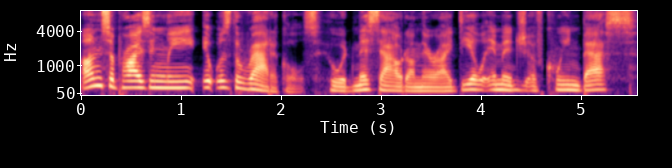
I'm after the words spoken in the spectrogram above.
Unsurprisingly, it was the radicals who would miss out on their ideal image of Queen Bess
